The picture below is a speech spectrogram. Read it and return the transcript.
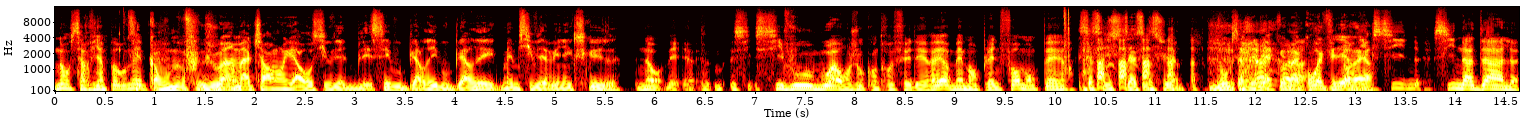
Non, ça revient pas au même. Quand vous jouez un match à Roland Garros, si vous êtes blessé, vous perdez, vous perdez, même si vous avez une excuse. Non, mais euh, si, si, vous, moi, on joue contre Federer, même en pleine forme, on perd. Ça, c'est sûr. Donc, ça veut dire que voilà. Macron est Federer. Si, si, Nadal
